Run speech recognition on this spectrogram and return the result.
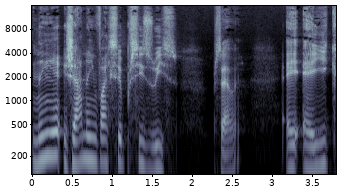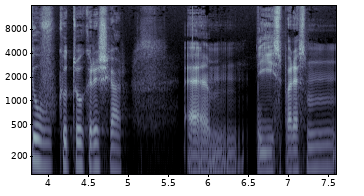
Nem é, já nem vai ser preciso isso, percebem? É, é aí que eu que estou a querer chegar. Um, e isso parece-me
